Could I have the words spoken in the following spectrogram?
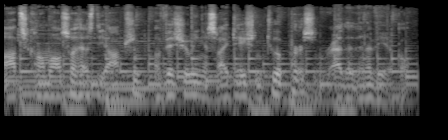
OPSCOM also has the option of issuing a citation to a person rather than a vehicle.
